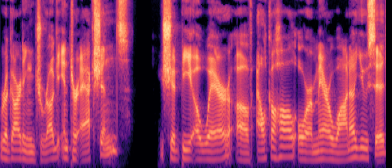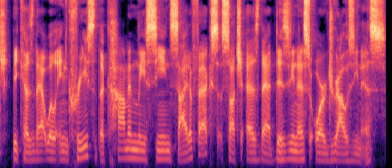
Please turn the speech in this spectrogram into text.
Regarding drug interactions, you should be aware of alcohol or marijuana usage because that will increase the commonly seen side effects such as that dizziness or drowsiness.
